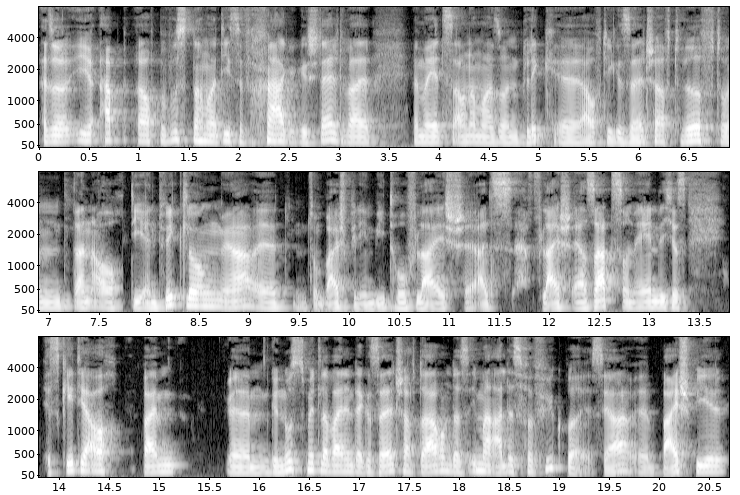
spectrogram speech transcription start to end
also ihr habt auch bewusst nochmal diese Frage gestellt, weil wenn man jetzt auch nochmal so einen Blick äh, auf die Gesellschaft wirft und dann auch die Entwicklung, ja, äh, zum Beispiel In-vitro-Fleisch äh, als Fleischersatz und ähnliches. Es geht ja auch beim ähm, Genuss mittlerweile in der Gesellschaft darum, dass immer alles verfügbar ist. Ja, äh, Beispiel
